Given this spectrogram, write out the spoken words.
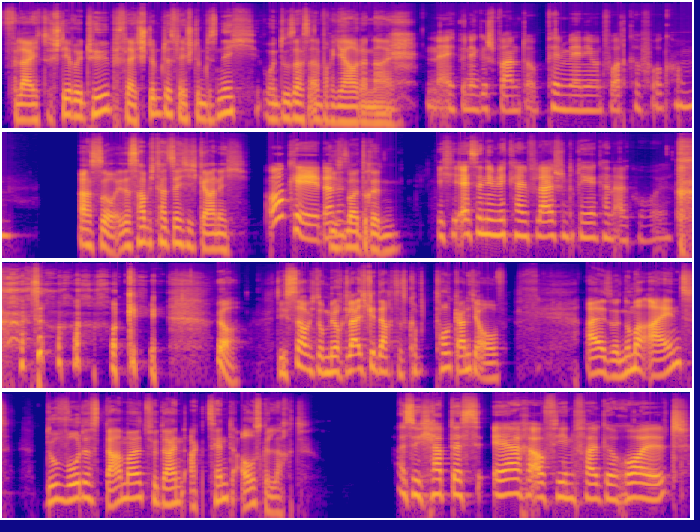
vielleicht Stereotyp, vielleicht stimmt es, vielleicht stimmt es nicht. Und du sagst einfach ja oder nein. Na, ich bin ja gespannt, ob Pilmeni und Wodka vorkommen. Ach so, das habe ich tatsächlich gar nicht. Okay, dann. Diesmal drin. Ich esse nämlich kein Fleisch und trinke keinen Alkohol. okay. Ja, dies habe ich doch mir doch gleich gedacht, das kommt, taucht gar nicht auf. Also, Nummer eins, du wurdest damals für deinen Akzent ausgelacht. Also, ich habe das R auf jeden Fall gerollt,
